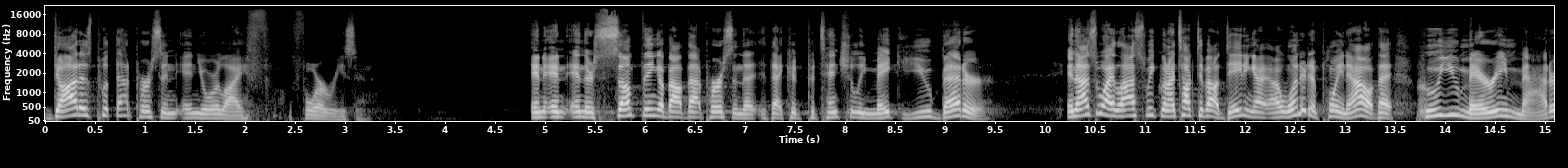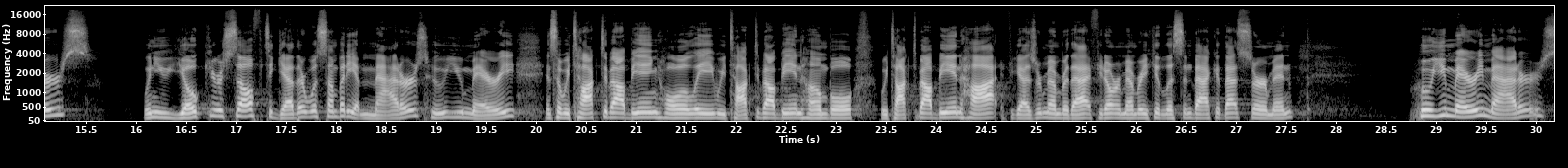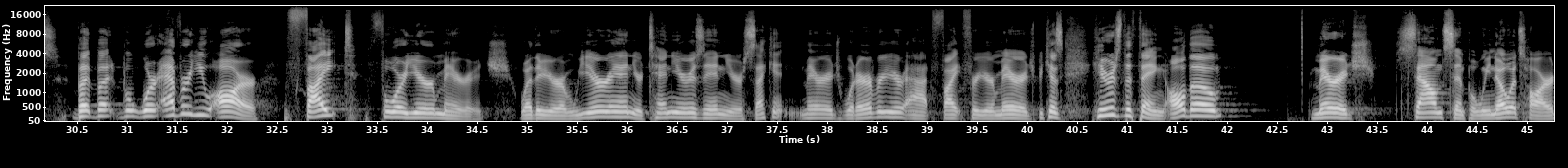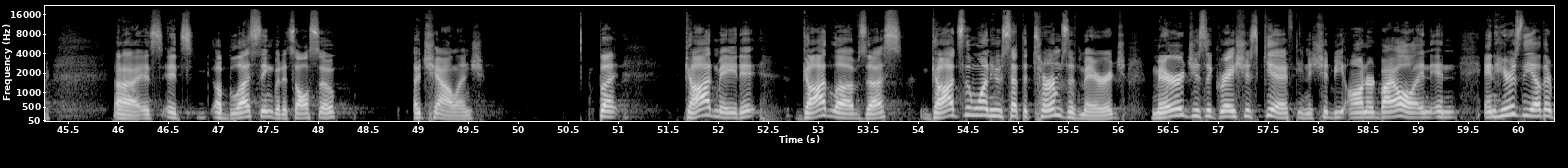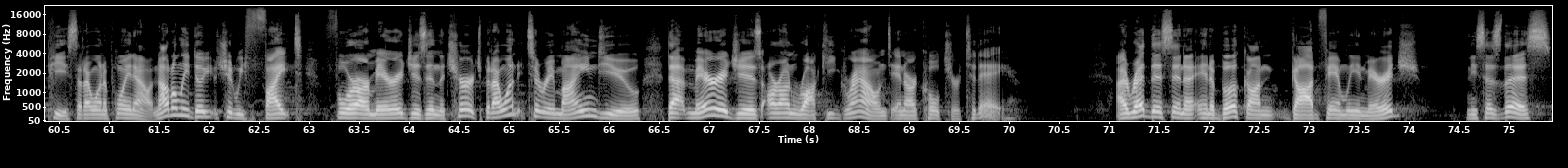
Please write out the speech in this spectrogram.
God has put that person in your life for a reason. And, and, and there's something about that person that, that could potentially make you better. And that's why last week when I talked about dating, I, I wanted to point out that who you marry matters. When you yoke yourself together with somebody, it matters who you marry. And so we talked about being holy. We talked about being humble. We talked about being hot. If you guys remember that, if you don't remember, you could listen back at that sermon. Who you marry matters. But, but, but wherever you are, fight for your marriage. Whether you're a year in, you're 10 years in, your second marriage, whatever you're at, fight for your marriage. Because here's the thing although marriage sounds simple, we know it's hard. Uh, it's, it's a blessing, but it's also a challenge. But God made it, God loves us. God's the one who set the terms of marriage. Marriage is a gracious gift and it should be honored by all. And, and, and here's the other piece that I want to point out. Not only do, should we fight for our marriages in the church, but I want to remind you that marriages are on rocky ground in our culture today. I read this in a, in a book on God, family, and marriage, and he says this.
